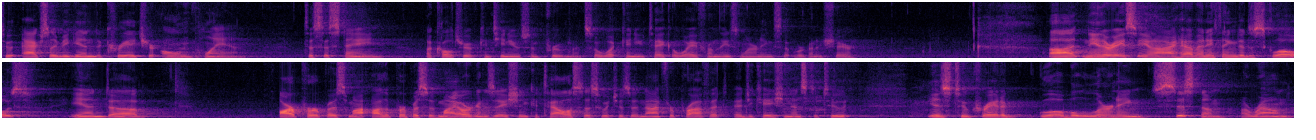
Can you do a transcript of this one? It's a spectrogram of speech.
to actually begin to create your own plan to sustain a culture of continuous improvement? So, what can you take away from these learnings that we're going to share? Uh, neither AC and I have anything to disclose, and uh, our purpose, my, uh, the purpose of my organization, Catalysis, which is a not for profit education institute, is to create a global learning system around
